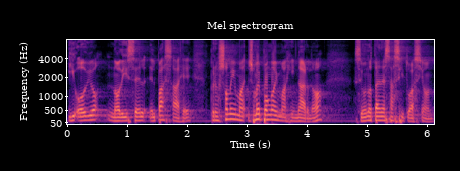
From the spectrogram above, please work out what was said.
y obvio, no dice el, pasaje, pero yo me, yo me, pongo a imaginar, ¿no? Si uno está en esa situación,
